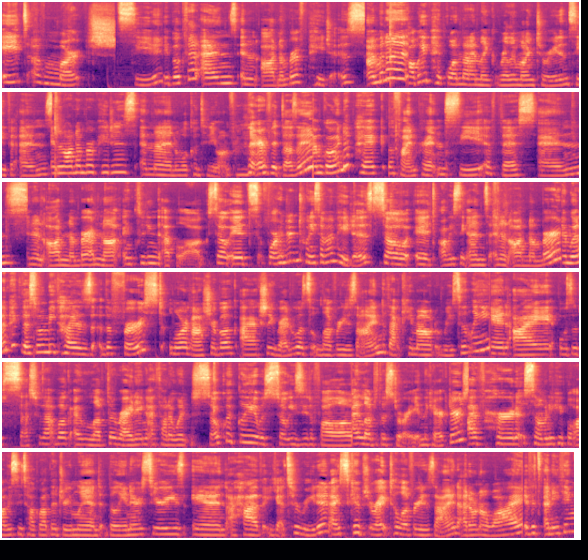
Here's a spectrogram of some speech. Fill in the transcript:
eight of March. Let's see, a book that ends in an odd number of pages. I'm gonna probably pick one that I'm like really wanting to read and see if it ends in an odd number of pages and then we'll continue on from there if it doesn't. I'm going to pick the fine print and see if this ends in an odd number. I'm not including the epilogue. So it's 427 pages. So it obviously ends in an odd number. I'm gonna pick this one because the first Lauren Asher book I actually read was Love Redesigned that came out recently and I was obsessed with that book. I loved the writing. I thought it went so quickly. It was so easy to follow. I loved the story and the characters. I've heard so many people obviously talk about the Dreamland Billionaire series and I have yet to read it. I skipped right to Love Redesigned. I don't know why. If it's anything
